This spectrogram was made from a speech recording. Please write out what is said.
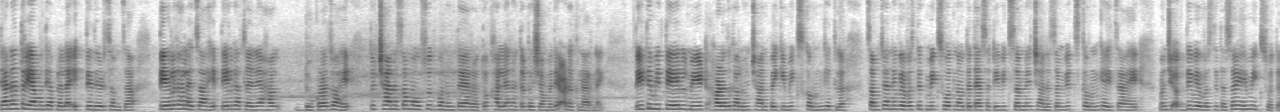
त्यानंतर यामध्ये आपल्याला एक ते दीड चमचा तेल घालायचं आहे. तेल घातल्याने हा ढोकळा जो आहे तो छान असा मौसूद बनून तयार होतो. खाल्ल्यानंतर घशामध्ये अडकणार नाही. तर इथे मी तेल मीठ हळद घालून छानपैकी मिक्स करून घेतलं. चमच्याने व्यवस्थित मिक्स होत नव्हतं त्यासाठी मिक्सरने छान असं मिक्स करून घ्यायचं आहे. म्हणजे अगदी व्यवस्थित असं हे मिक्स होतं.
